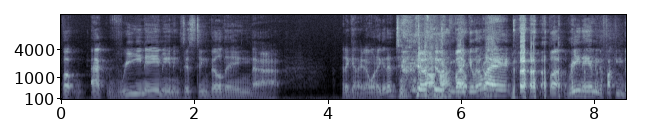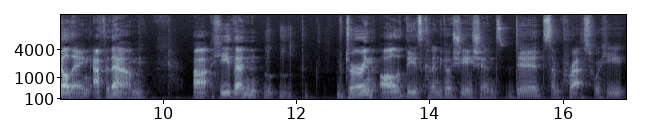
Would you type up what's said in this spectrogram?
but act renaming an existing building that and again I don't want to get into it I might Nope, give it away but renaming a fucking building after them uh, he then during all of these kind of negotiations did some press where he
